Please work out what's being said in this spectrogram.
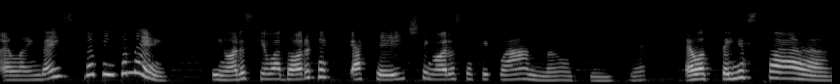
ela ainda é isso pra mim também. Tem horas que eu adoro a Kate, tem horas que eu fico, ah, não, Kate, né? Ela tem essa,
